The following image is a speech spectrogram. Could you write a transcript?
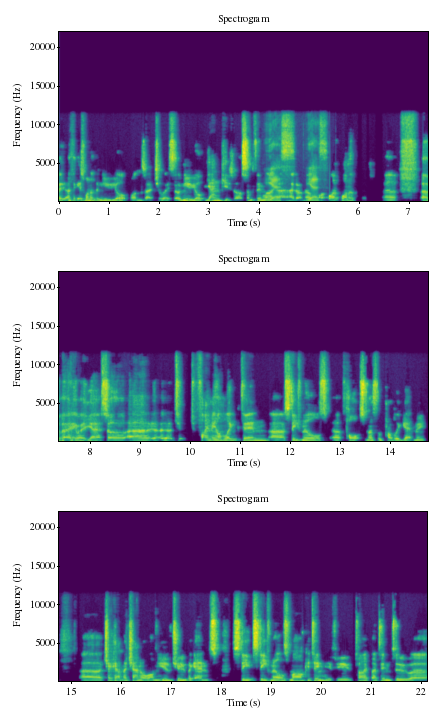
I, I think it's one of the New York ones, actually. So New York Yankees or something like Yes, that. I don't know. yes. One, one of them. Uh, uh, but anyway, yeah. So uh, uh, t- t- find me on LinkedIn. Uh, Steve Mills, uh, Portsmouth will probably get me. Uh, check out my channel on YouTube again, Steve, Steve Mills Marketing. If you type that into uh,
